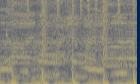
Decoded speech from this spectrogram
am I, am I, am I?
